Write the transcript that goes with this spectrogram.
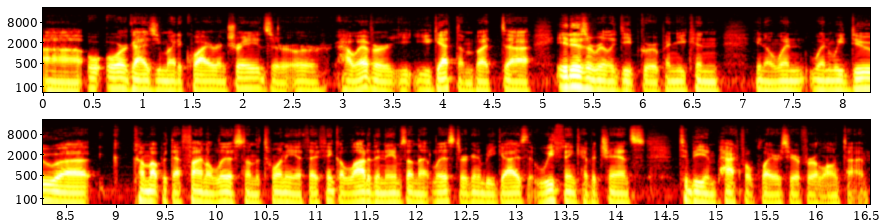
uh, or, or, guys you might acquire in trades or, or however you, you, get them. But uh, it is a really deep group, and you can, you know, when when we do uh, come up with that final list on the 20th, I think a lot of the names on that list are going to be guys that we think have a chance to be impactful players here for a long time.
